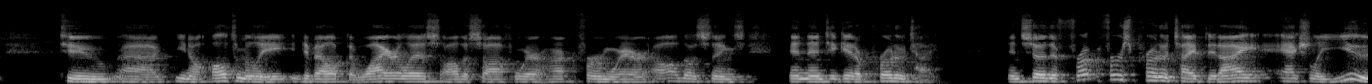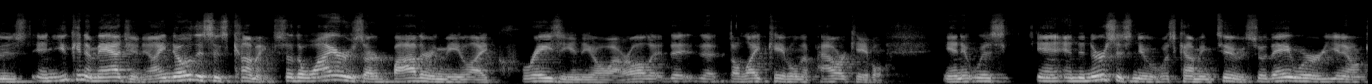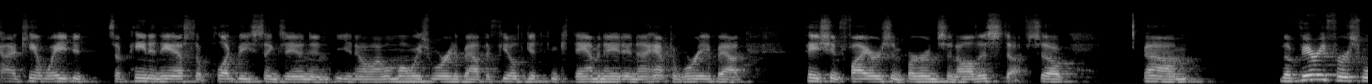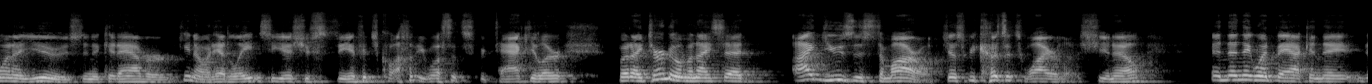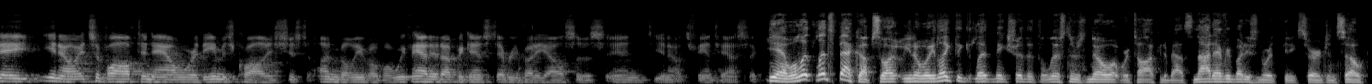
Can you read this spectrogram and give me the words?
to uh, you know ultimately develop the wireless all the software firmware all those things and then to get a prototype. And so the fr- first prototype that i actually used and you can imagine i know this is coming so the wires are bothering me like crazy in the or all the, the, the light cable and the power cable. And it was and, and, the nurses knew it was coming too. So they were, you know, I can't wait. It's a pain in the ass to plug these things in. And, you know, I'm always worried about the field getting contaminated and I have to worry about patient fires and burns and all this stuff. So, um, the very first one I used in a cadaver, you know, it had latency issues. The image quality wasn't spectacular. But I turned to him and I said, I'd use this tomorrow just because it's wireless, you know? And then they went back and they they you know it's evolved to now where the image quality is just unbelievable. We've had it up against everybody else's and you know it's fantastic. Yeah well let, us back up. So you know we like to let make sure that the listeners know what we're talking about. It's not everybody's an orthopedic surgeon. So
